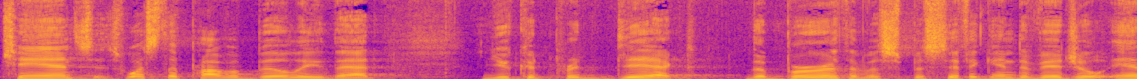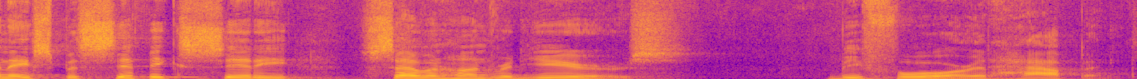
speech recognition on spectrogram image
chances, what's the probability that you could predict the birth of a specific individual in a specific city 700 years before it happened.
